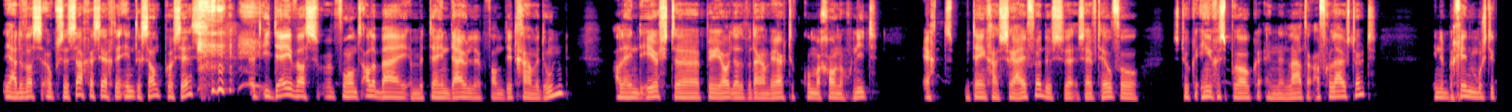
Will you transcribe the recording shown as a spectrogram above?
Ja, dat was op zijn zacht gezegd een interessant proces. het idee was voor ons allebei meteen duidelijk van dit gaan we doen. Alleen de eerste periode dat we daaraan werkten, kon maar gewoon nog niet echt meteen gaan schrijven. Dus uh, ze heeft heel veel stukken ingesproken en uh, later afgeluisterd. In het begin moest ik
